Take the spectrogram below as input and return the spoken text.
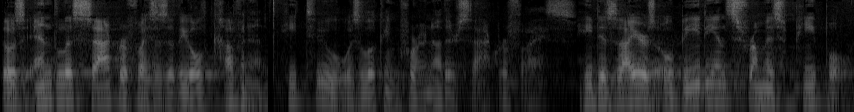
those endless sacrifices of the old covenant, he too was looking for another sacrifice. He desires obedience from his people.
